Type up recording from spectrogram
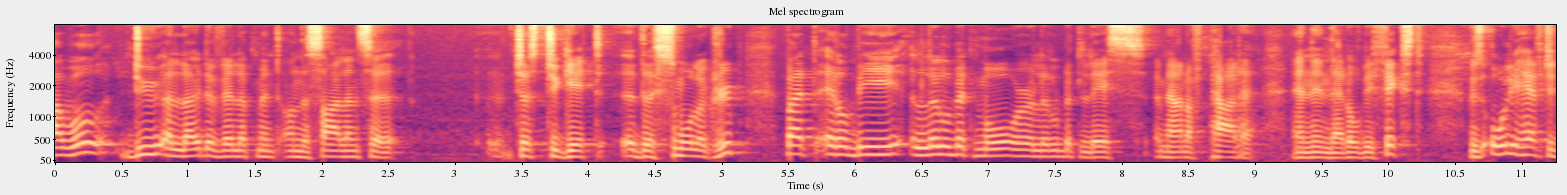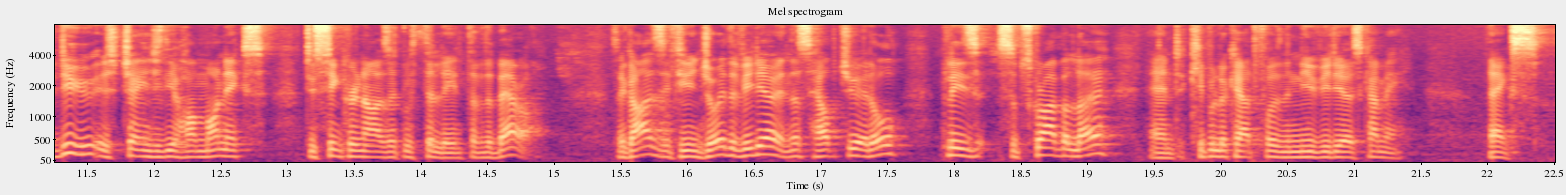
I will do a low development on the silencer uh, just to get the smaller group, but it'll be a little bit more or a little bit less amount of powder, and then that'll be fixed. Because all you have to do is change the harmonics to synchronize it with the length of the barrel. So guys, if you enjoyed the video and this helped you at all, please subscribe below and keep a lookout for the new videos coming. Thanks.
